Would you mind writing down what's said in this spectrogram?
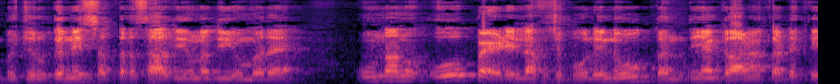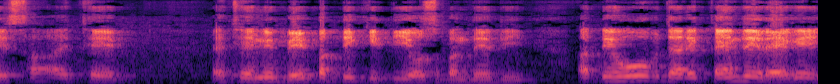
ਬਜ਼ੁਰਗ ਨੇ 70 ਸਾਲ ਦੀ ਉਹਨਾਂ ਦੀ ਉਮਰ ਹੈ, ਉਹਨਾਂ ਨੂੰ ਉਹ ਭੈੜੇ ਲਫ਼ਜ਼ ਬੋਲੇ ਨੇ, ਉਹ ਗੰਦੀਆਂ ਗਾਲਾਂ ਕੱਢ ਕੇ ਸਾ ਇੱਥੇ ਇੱਥੇ ਇਹਨੇ ਬੇਪੱਤੀ ਕੀਤੀ ਹੈ ਉਸ ਬੰਦੇ ਦੀ, ਅਤੇ ਉਹ ਵਿਚਾਰੇ ਕਹਿੰਦੇ ਰਹਿ ਗਏ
